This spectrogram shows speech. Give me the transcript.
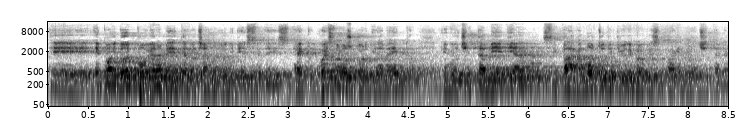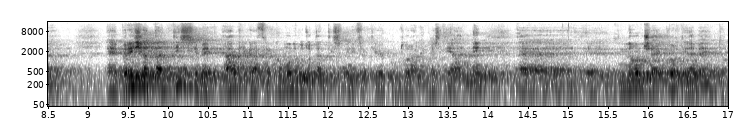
e, e, poi noi poveramente facciamo gli Universe Days. Ecco, questo è uno scordinamento che in una città media si paga molto di più di quello che si paga in una città grande. Eh, Brescia ha tantissime, anche grazie al Comune, ha avuto tantissime iniziative culturali in questi anni, eh, eh, non c'è coordinamento.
